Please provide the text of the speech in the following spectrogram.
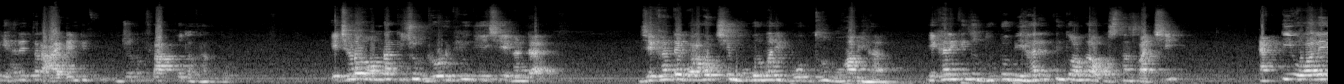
বিহারে তার আইডেন্টিটির জন্য ফ্ল্যাগ পোতা থাকতো। এছাড়াও আমরা কিছু ড্রোন ভিউ দিয়েছি এখানটায়। যেখানটায় বলা হচ্ছে মুঘলমারি বৌদ্ধ মহাবিহার। এখানে কিন্তু দুটো বিহারের কিন্তু আমরা অবস্থান পাচ্ছি। একটি ওয়ালে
